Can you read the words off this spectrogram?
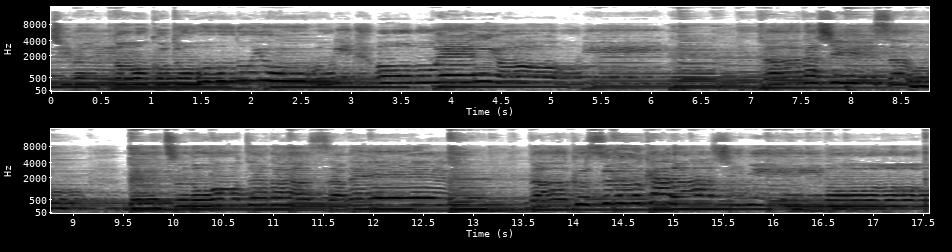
自分のことのように思えるように正しさを別の正さでなくす悲しみも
